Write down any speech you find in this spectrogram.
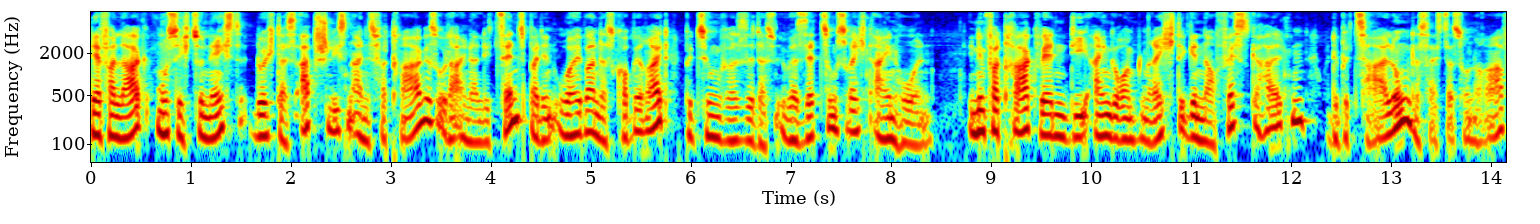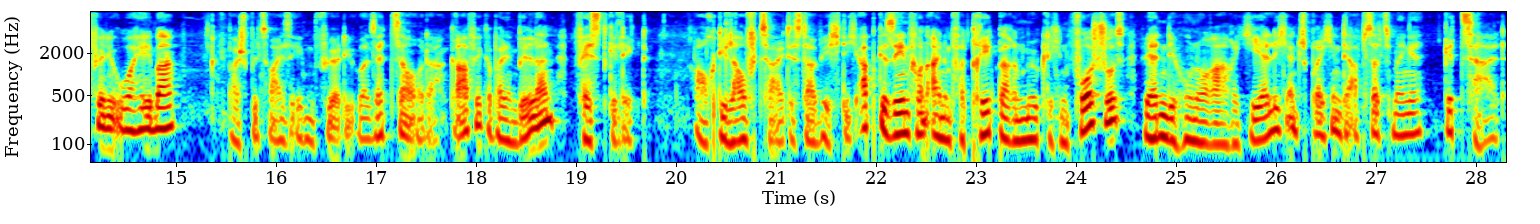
Der Verlag muss sich zunächst durch das Abschließen eines Vertrages oder einer Lizenz bei den Urhebern das Copyright bzw. das Übersetzungsrecht einholen. In dem Vertrag werden die eingeräumten Rechte genau festgehalten und die Bezahlung, das heißt das Honorar für die Urheber, beispielsweise eben für die Übersetzer oder Grafiker bei den Bildern, festgelegt. Auch die Laufzeit ist da wichtig. Abgesehen von einem vertretbaren möglichen Vorschuss werden die Honorare jährlich entsprechend der Absatzmenge gezahlt.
